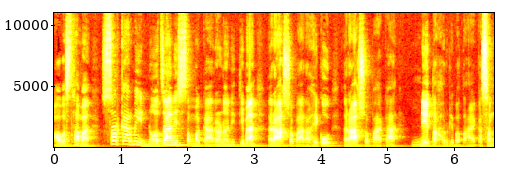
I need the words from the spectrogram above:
अवस्थामा सरकारमै नजानेसम्मका रणनीतिमा रासोपा रहेको रासोपाका नेताहरूले बताएका छन्।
